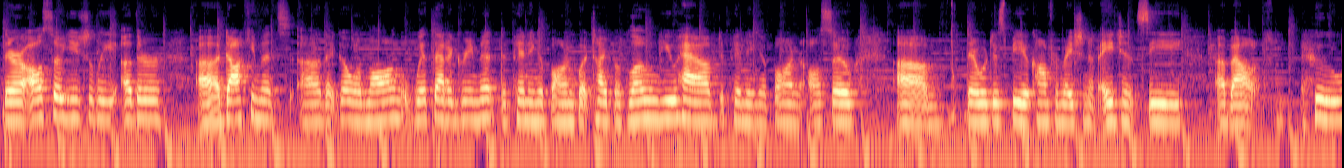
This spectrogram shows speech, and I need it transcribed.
There are also usually other uh, documents uh, that go along with that agreement depending upon what type of loan you have, depending upon also um, there will just be a confirmation of agency about who,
